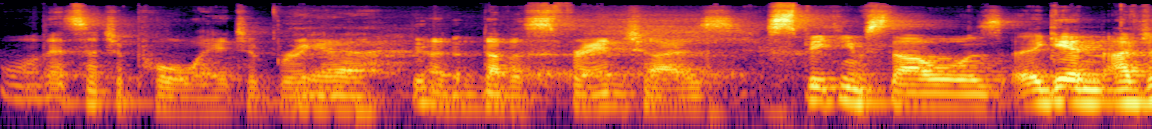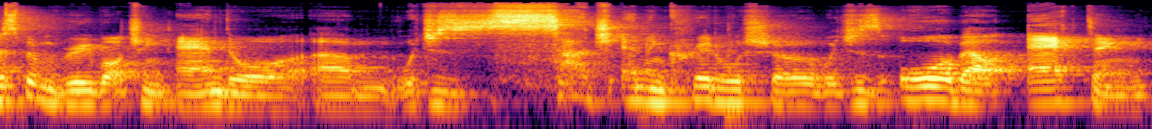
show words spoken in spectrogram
well, that's such a poor way to bring Yeah. in another franchise. Speaking of Star Wars, again, I've just been rewatching Andor, um, which is such an incredible show, which is all about acting.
